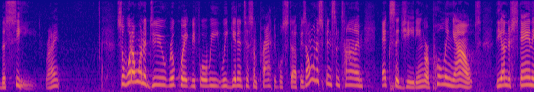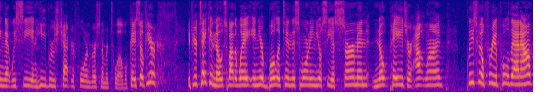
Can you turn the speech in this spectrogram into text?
the seed, right? So, what I want to do real quick before we, we get into some practical stuff is I want to spend some time exegeting or pulling out the understanding that we see in Hebrews chapter 4 and verse number 12. Okay, so if you're if you're taking notes, by the way, in your bulletin this morning, you'll see a sermon note page or outline. Please feel free to pull that out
